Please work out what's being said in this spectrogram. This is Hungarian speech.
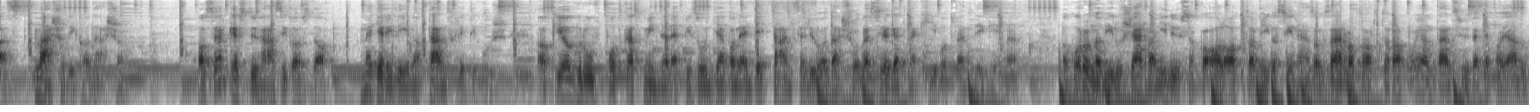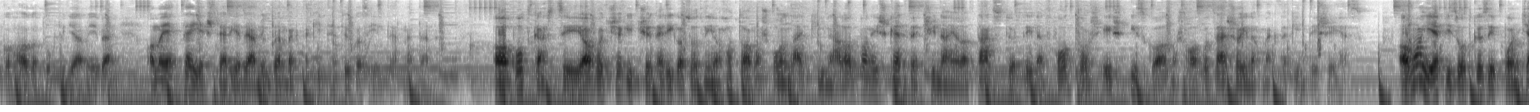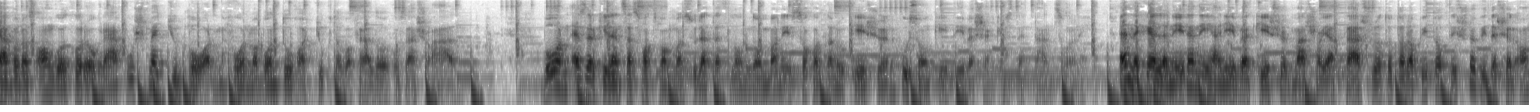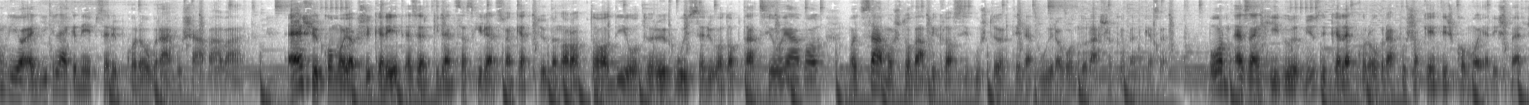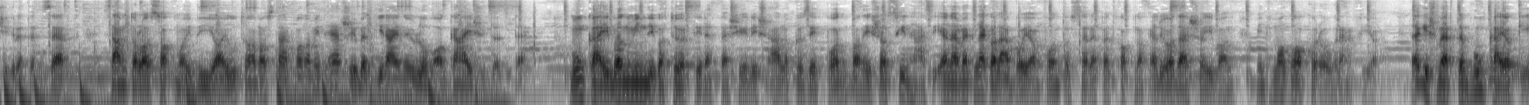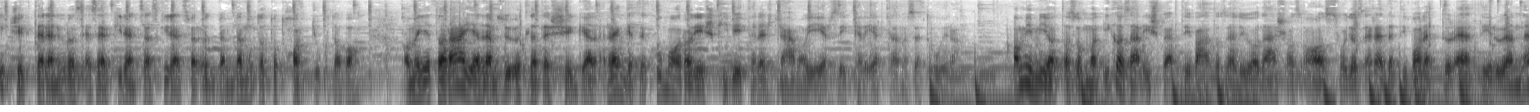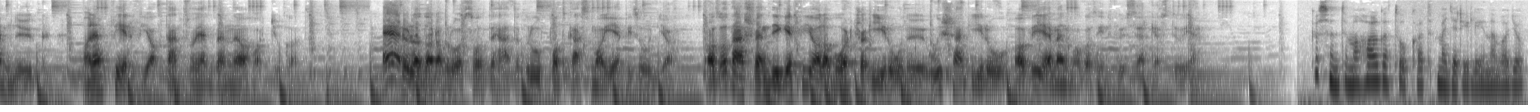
Podcast második adása. A szerkesztő házigazda Megyeri Léna tánckritikus, aki a Groove Podcast minden epizódjában egy-egy táncelőadásról beszélget meghívott vendégével. A koronavírus járvány időszaka alatt, amíg a színházak zárva tartanak, olyan táncműveket ajánlunk a hallgatók figyelmébe, amelyek teljes terjedelmükben megtekinthetők az interneten. A podcast célja, hogy segítsen eligazodni a hatalmas online kínálatban és kedvet csináljon a tánctörténet fontos és izgalmas alkotásainak megtekintéséhez. A mai epizód középpontjában az angol koreográfus Matthew Bourne formabontó hattyúktava feldolgozása áll. Bourne 1960-ban született Londonban, és szokatlanul későn 22 évesen kezdett táncolni. Ennek ellenére néhány évvel később már saját társulatot alapított, és rövidesen Anglia egyik legnépszerűbb koreográfusává vált. Első komolyabb sikerét 1992-ben aratta a Diótörő újszerű adaptációjával, majd számos további klasszikus történet újragondolása következett. Born ezen kívül musicalek koreográfusaként is komoly elismertségre tett szert, számtalan szakmai díjjal jutalmazták, valamint Erzsébet királynő lovaggá is ütötte. Munkáiban mindig a történetmesélés áll a középpontban, és a színházi elemek legalább olyan fontos szerepet kapnak előadásaiban, mint maga a koreográfia. Legismertebb munkája kétségtelenül az 1995-ben bemutatott Hattyúktava, amelyet a rájellemző ötletességgel, rengeteg humorral és kivételes drámai érzékkel értelmezett újra. Ami miatt azonban igazán ismerté vált az előadás az az, hogy az eredeti balettől eltérően nem nők, hanem férfiak táncolják benne a hattyukat. Erről a darabról szól tehát a Groove Podcast mai epizódja. Az adás vendége Fiala Borcsa írónő, újságíró, a VMN magazin főszerkesztője. Köszöntöm a hallgatókat, Megyeri Léna vagyok.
